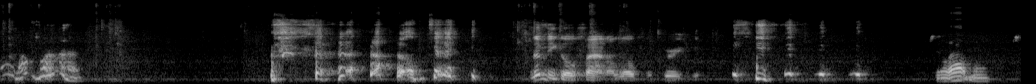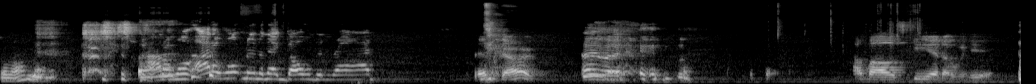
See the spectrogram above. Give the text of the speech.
Oh, not mine. okay. Let me go find a loaf of bread. Chill out, man. Chill out, man. I don't want. I don't want none of that golden rod. That's dark. Hey, man. I'm all scared over here.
